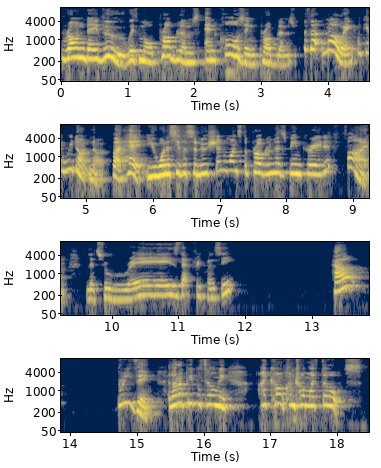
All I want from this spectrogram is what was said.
rendezvous with more problems and causing problems without knowing. Okay, we don't know. But hey, you want to see the solution once the problem has been created? Fine. Let's raise that frequency. How? Breathing. A lot of people tell me, I can't control my thoughts.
